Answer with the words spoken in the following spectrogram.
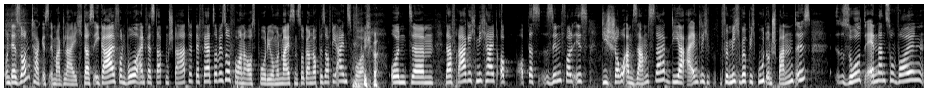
Und der Sonntag ist immer gleich, dass egal von wo ein Verstappen startet, der fährt sowieso vorne aufs Podium und meistens sogar noch bis auf die Eins vor. Ja. Und ähm, da frage ich mich halt, ob ob das sinnvoll ist, die Show am Samstag, die ja eigentlich für mich wirklich gut und spannend ist, so ändern zu wollen,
